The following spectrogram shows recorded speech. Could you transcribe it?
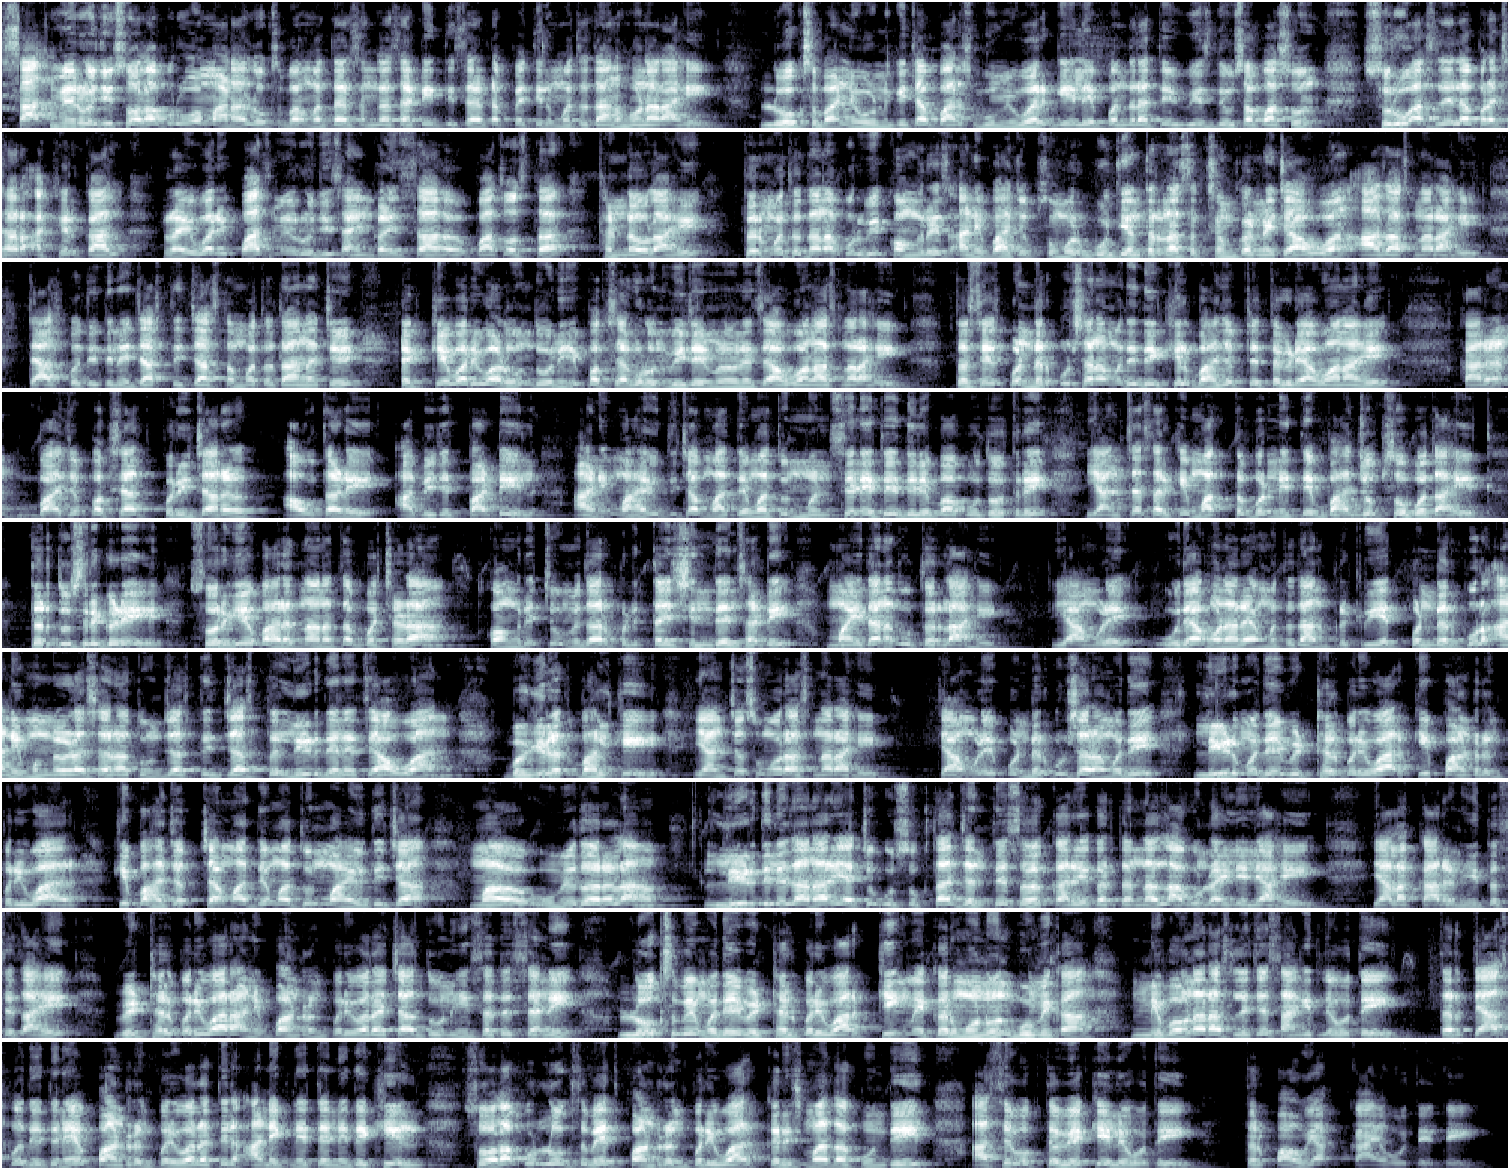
सात मे रोजी सोलापूर व माढा लोकसभा मतदारसंघासाठी तिसऱ्या टप्प्यातील मतदान होणार आहे. लोकसभा निवडणुकीच्या पार्श्वभूमीवर गेले पंधरा ते वीस दिवसापासून सुरू असलेला प्रचार अखेर काल रविवारी पाच मे रोजी सायंकाळी सा पाच वाजता थंडावला आहे. तर मतदानापूर्वी काँग्रेस आणि भाजपसमोर बूथ यंत्रणा सक्षम करण्याचे आव्हान आज असणार आहे. त्याच पद्धतीने जास्तीत जास्त मतदानाचे टक्केवारी वाढवून दोन्ही पक्षाकडून विजय मिळवण्याचे आव्हान असणार आहे. तसेच पंढरपूर शहरामध्ये देखील भाजपचे तगडे आव्हान आहे. कारण भाजप पक्षात परिचारक आवताडे अभिजित पाटील आणि महायुतीच्या माध्यमातून मनसे नेते दिलीपबाबू धोत्रे यांच्यासारखे मातब्बर नेते भाजपसोबत आहेत. तर दुसरीकडे स्वर्गीय भारत नानाचा बछडा काँग्रेसचे उमेदवार प्रिताई शिंदेसाठी मैदानात उतरला आहे. यामुळे उद्या होणाऱ्या मतदान प्रक्रियेत पंढरपूर आणि मंगळा शहरातून जास्तीत जास्त लीड देण्याचे आव्हान भगीरथ भालके यांच्यासमोर असणार आहे. त्यामुळे पंढरपूर शहरामध्ये लीडमध्ये विठ्ठल परिवार की पांडुरंग परिवार की भाजपच्या माध्यमातून महायुतीच्या मा उमेदवाराला लीड दिले जाणार याची उत्सुकता जनतेसह कार्यकर्त्यांना लागून राहिलेली आहे. याला कारण ही तसेच आहे. विठ्ठल परिवार आणि पांडुरंग परिवाराच्या दोन्ही सदस्यांनी लोकसभेमध्ये विठ्ठल परिवार किंग मेकर म्हणून भूमिका निभावणार असल्याचे सांगितले होते. तर त्याच पद्धतीने पांडुरंग परिवारातील अनेक नेत्यांनी देखील सोलापूर लोकसभेत पांडुरंग परिवार करिश्मा दाखवून देईल असे वक्तव्य केले होते. तर पाहूया काय होते ते.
